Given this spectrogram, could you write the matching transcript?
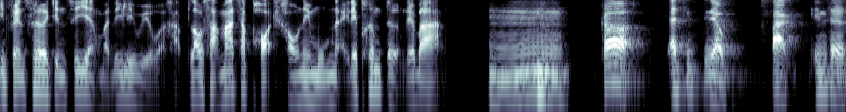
influencer agency อย่างบัดดี้รีวิวอะครับเราสามารถ support เขาในมุมไหนได้เพิ่มเติมได้บ้าง อืม ก็เดี๋ยวฝาก insert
